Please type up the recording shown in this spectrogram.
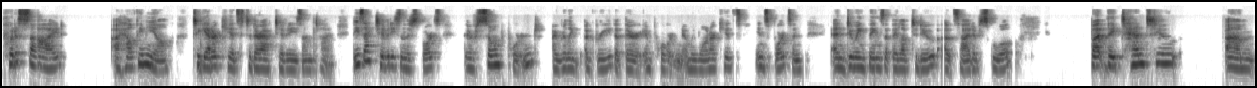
put aside a healthy meal to get our kids to their activities on time. These activities and the sports, they're so important. I really agree that they're important and we want our kids in sports and and doing things that they love to do outside of school but they tend to um,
